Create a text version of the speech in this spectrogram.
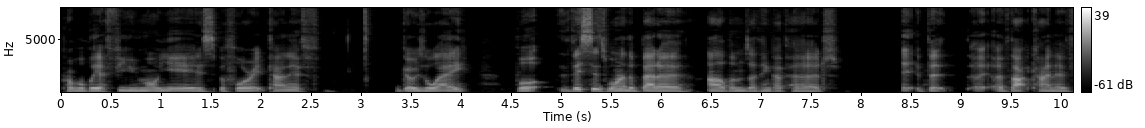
probably a few more years before it kind of goes away but this is one of the better albums I think I've heard it, that uh, of that kind of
